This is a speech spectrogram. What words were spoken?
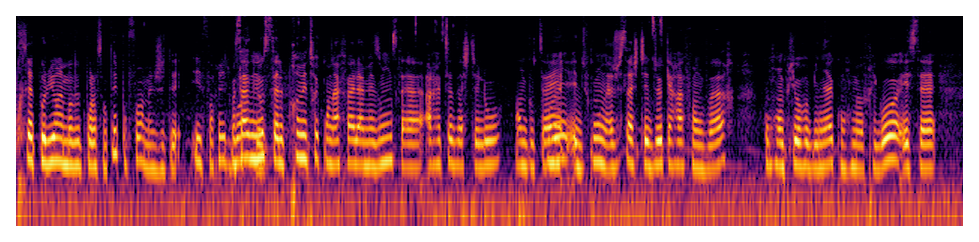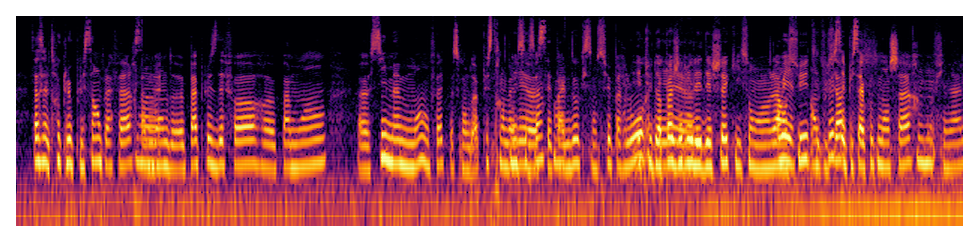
très polluant et mauvais pour la santé parfois mais j'étais effarée de voir Ça, que- nous, c'était le premier truc qu'on a fait à la maison, c'est arrêter d'acheter l'eau en bouteille. Ouais. Et du coup, on a juste acheté deux carafes en verre qu'on remplit au robinet, qu'on remet au frigo. Et c'est ça, c'est le truc le plus simple à faire. Ça ouais. demande pas plus d'efforts, euh, pas moins. Euh, si, même moins en fait, parce qu'on doit plus trimballer Oui, euh, ces packs d'eau qui sont super et lourds. tu dois pas gérer euh, les déchets qui sont là oui, ensuite en et tout plus, ça. et puis ça coûte moins cher Mhm. au final.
